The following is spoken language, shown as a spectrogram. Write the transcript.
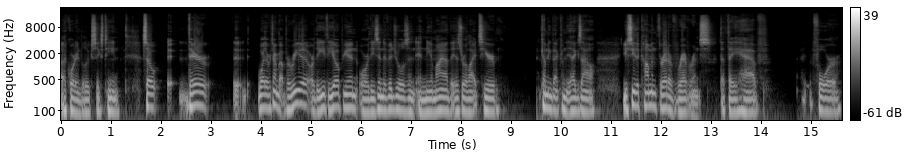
according to Luke 16. So uh, there, uh, whether we're talking about Berea or the Ethiopian or these individuals in, in Nehemiah, the Israelites here coming back from the exile, you see the common thread of reverence that they have for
